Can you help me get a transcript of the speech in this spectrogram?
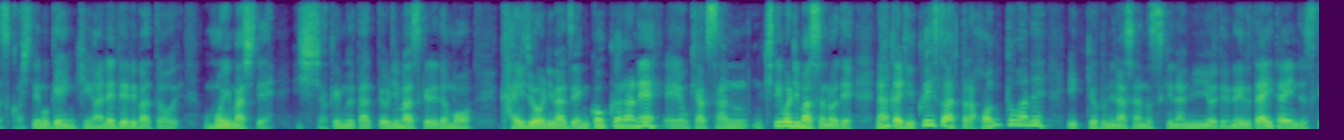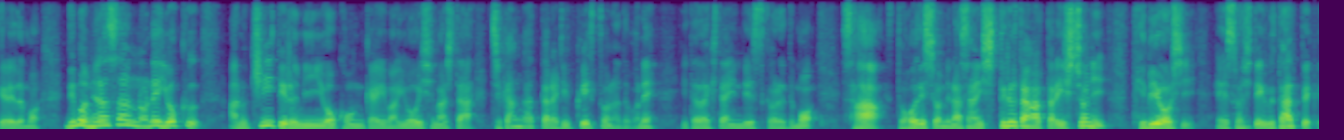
こう少しでも元気がね出ればと思いまして一生懸命歌っておりますけれども会場には全国からね、えお客さん来ておりますので何かリクエストあったら本当はね一曲皆さんの好きな民謡でね歌いたいんですけれどもでも皆さんのねよくあの聴いてる民謡を今回は用意しました。時間があったらリクエストなどもねいただきたいんですけれどもさあどうでしょう？皆さん知ってる歌があったら一緒に手拍子、そして歌って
